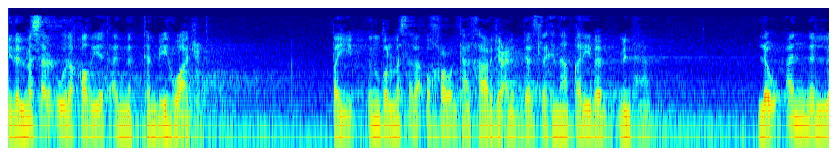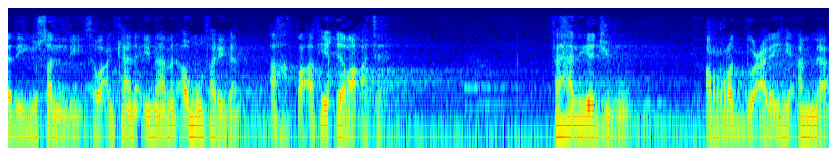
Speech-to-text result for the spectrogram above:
إذا المسألة الأولى قضية أن التنبيه واجب. طيب انظر مسألة أخرى وإن كان خارجة عن الدرس لكنها قريبة منها. لو أن الذي يصلي سواء كان إماما أو منفردا أخطأ في قراءته فهل يجب الرد عليه أم لا؟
